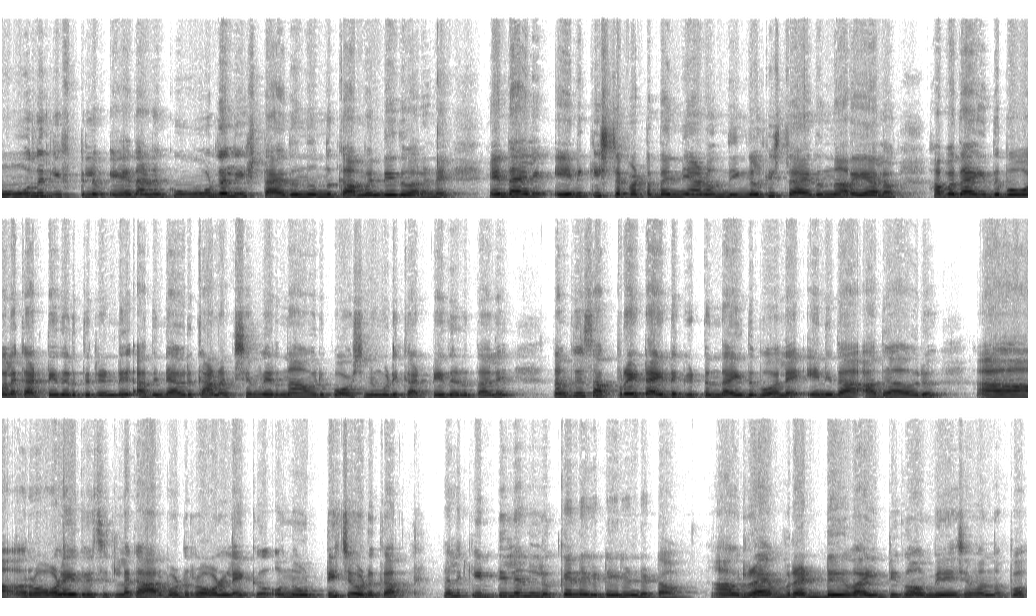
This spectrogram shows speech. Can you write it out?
മൂന്ന് ഗിഫ്റ്റിലും ഏതാണ് കൂടുതൽ ഇഷ്ടമായതെന്ന് ഒന്ന് കമന്റ് ചെയ്ത് പറയണേ. എന്തായാലും എനിക്ക് ഇഷ്ടപ്പെട്ടത് തന്നെയാണോ നിങ്ങൾക്ക് ഇഷ്ടമായതെന്ന് അറിയാലോ. അപ്പോൾ ഇതാ ഇതുപോലെ കട്ട് ചെയ്തെടുത്തിട്ടുണ്ട്. അതിന്റെ ആ ഒരു കണക്ഷൻ വരുന്ന ആ ഒരു പോർഷനും കൂടി കട്ട് ചെയ്തെടുത്താൽ നമുക്ക് സെപ്പറേറ്റ് ആയിട്ട് കിട്ടുന്നതാ ഇതുപോലെ. ഇനി ഇതാ അത് ആ ഒരു റോൾ ചെയ്ത് വെച്ചിട്ടുള്ള കാർബോർഡ് റോളിലേക്ക് ഒന്ന് ഒട്ടിച്ചു കൊടുക്കാം. നല്ല കിഡിലൻ ലുക്ക് തന്നെ കിട്ടിയിട്ടുണ്ട് കേട്ടോ ആ ഒരു റെഡ് വൈറ്റ് കോമ്പിനേഷൻ വന്നപ്പോൾ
